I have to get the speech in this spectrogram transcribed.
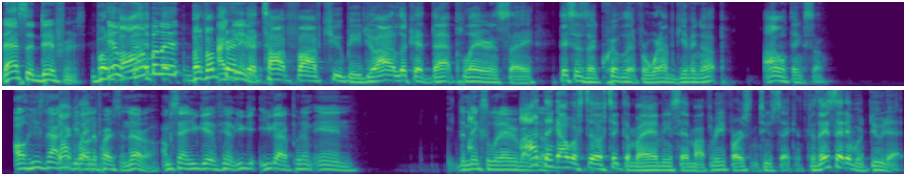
That's a difference. But Him if, I, fumbling, if, but if I'm trading a top five QB, do I look at that player and say this is equivalent for what I'm giving up? I don't think so. Oh, he's not, Not gonna be the only person there though. I'm saying you give him you you got to put him in the mix with everybody. I else. think I would still stick to Miami and say my three first and two seconds because they said they would do that.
